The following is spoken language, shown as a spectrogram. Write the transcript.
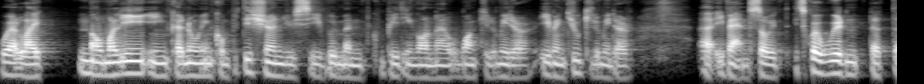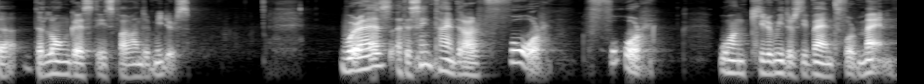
where like normally in canoeing competition you see women competing on a one kilometer, even two kilometer uh, event. So it, it's quite weird that the, the longest is 500 meters. Whereas at the same time there are four four one kilometers event for men.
